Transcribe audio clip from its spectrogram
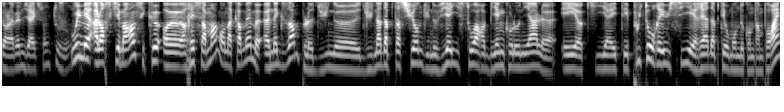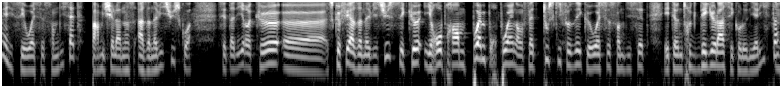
dans la même direction toujours Oui, mais alors ce qui est marrant, c'est que euh, récemment, on a quand même un exemple d'une d'une adaptation d'une vieille histoire bien coloniale et euh, qui a été plutôt réussie et réadaptée au monde contemporain. Et c'est OSS 117 par Michel Hazanavicius, quoi. C'est-à-dire que euh, ce que fait Hazanavicius, c'est qu'il reprend point pour point en fait tout ce qui faisait que OSS 117 était un truc dégueulasse et colonialiste. Mhm.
